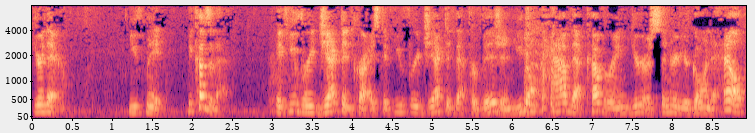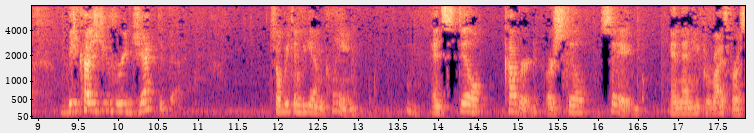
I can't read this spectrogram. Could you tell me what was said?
you're there. You've made it. Because of that, if you've rejected Christ, if you've rejected that provision, you don't have that covering, you're a sinner, you're going to hell because you've rejected that. So we can be unclean and still covered or still saved, and then He provides for us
